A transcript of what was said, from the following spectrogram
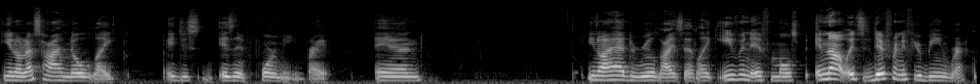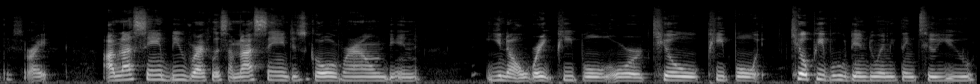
you know that's how I know like it just isn't for me, right? And you know, I had to realize that, like, even if most, and now it's different if you're being reckless, right? I'm not saying be reckless. I'm not saying just go around and, you know, rape people or kill people, kill people who didn't do anything to you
